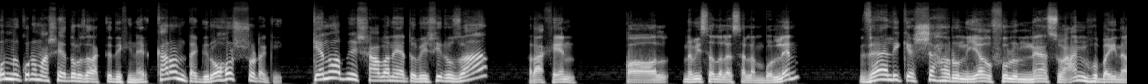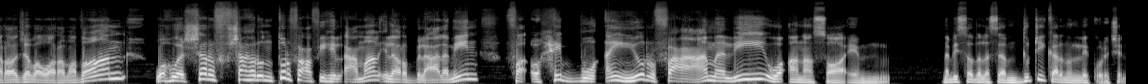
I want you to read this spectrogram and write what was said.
অন্য কোনো মাসে এত রোজা রাখতে দেখি না এর কারণটা কি রহস্যটা কি কেন আপনি শাবানে এত বেশি রোজা রাখেন কল নবী সাল্লাল্লাহু আলাইহি সাল্লাম বললেন ذلك شهر يغفل الناس عنه بين رجب ورمضان وهو الشرف شهر ترفع فيه الأعمال إلى رب العالمين فأحب أن يرفع عملي وأنا صائم নবী সাল্লাহ সাল্লাম দুটি কারণ উল্লেখ করেছেন।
